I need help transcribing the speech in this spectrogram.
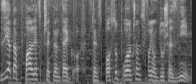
zjada palec przeklętego, w ten sposób łącząc swoją duszę z nim.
